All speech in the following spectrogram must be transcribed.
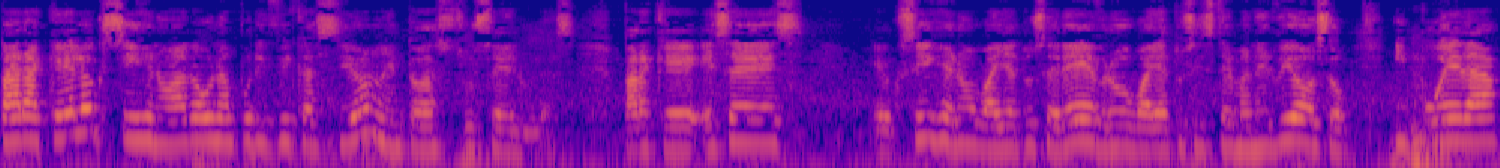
para que el oxígeno haga una purificación en todas tus células, para que ese oxígeno vaya a tu cerebro, vaya a tu sistema nervioso y pueda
